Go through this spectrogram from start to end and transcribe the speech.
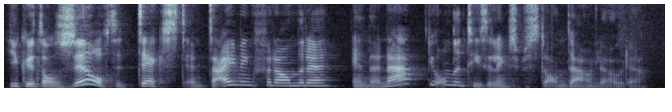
Je kunt dan zelf de tekst en timing veranderen en daarna je ondertitelingsbestand downloaden.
